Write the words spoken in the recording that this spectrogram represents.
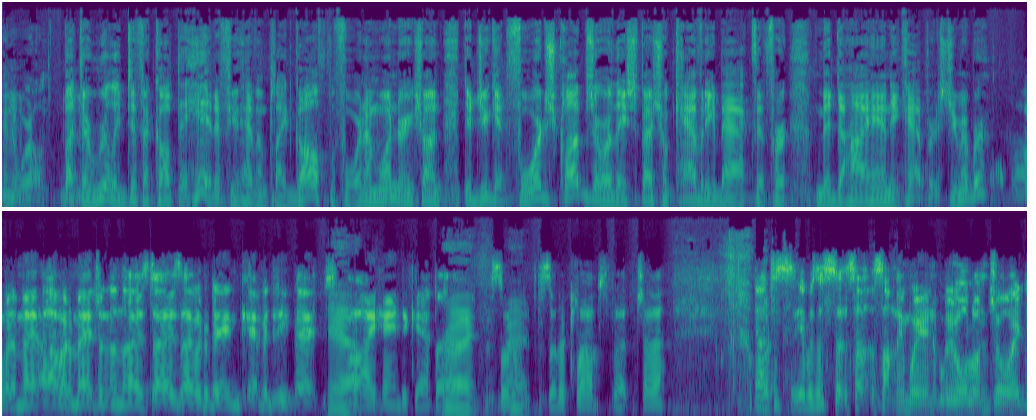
in the mm. world. But mm. they're really difficult to hit if you haven't played golf before. And I'm wondering, Sean, did you get forged clubs or are they special cavity back that for mid to high handicappers? Do you remember? I would, ima- I would imagine in those days they would have been cavity back, yeah. high handicapper right, sort right. of sort of clubs. But uh, yeah, just, it was a, something we we all enjoyed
